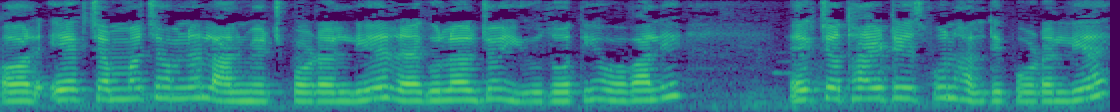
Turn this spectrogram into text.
और एक चम्मच हमने लाल मिर्च पाउडर लिए रेगुलर जो यूज़ होती है वो वाली। एक चौथाई टीस्पून हल्दी पाउडर लिया है,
